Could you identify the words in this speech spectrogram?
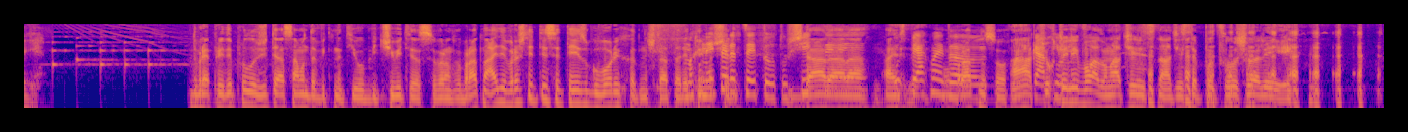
Добре, преди да продължите, аз само да викна ти обичивите да се върнат обратно. Айде, връщайте се, те изговориха нещата. махнете имаше. ръцете от ушите. Да, да, да. Айде, Успяхме да... обратно се. А, чухте ли, Владо? Значи, значи сте подслушвали.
